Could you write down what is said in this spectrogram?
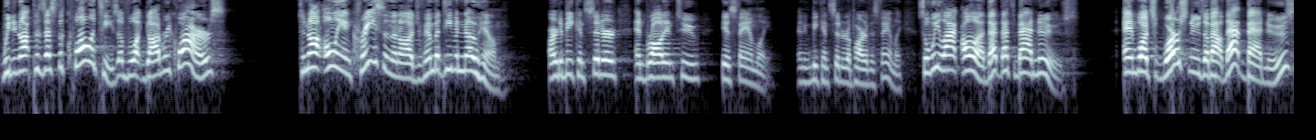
we do not possess the qualities of what God requires to not only increase in the knowledge of Him, but to even know Him, or to be considered and brought into His family and be considered a part of His family. So we lack all of that. That's bad news. And what's worse news about that bad news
